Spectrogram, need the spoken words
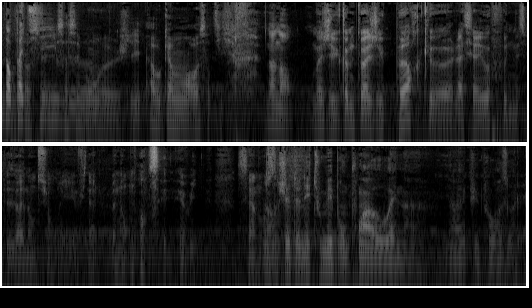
D'empathie. Ça, ou c'est- ça, de- c'est bon, euh, je l'ai à aucun moment ressenti. Non, non. Moi, j'ai eu comme toi, j'ai eu peur que la série offre une espèce de rédemption. Et au final, bah non, non, c'est oui, c'est un Non, monstre. j'ai donné tous mes bons points à Owen. Il n'y en avait plus pour Oswald.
